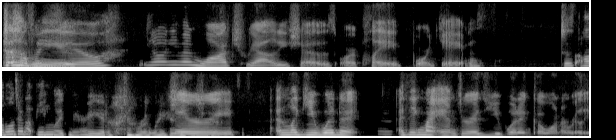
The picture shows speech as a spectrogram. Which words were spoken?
For you, you don't even watch reality shows or play board games. Just all those about being like married or in a relationship. Married, and like you wouldn't. I think my answer is you wouldn't go on a really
